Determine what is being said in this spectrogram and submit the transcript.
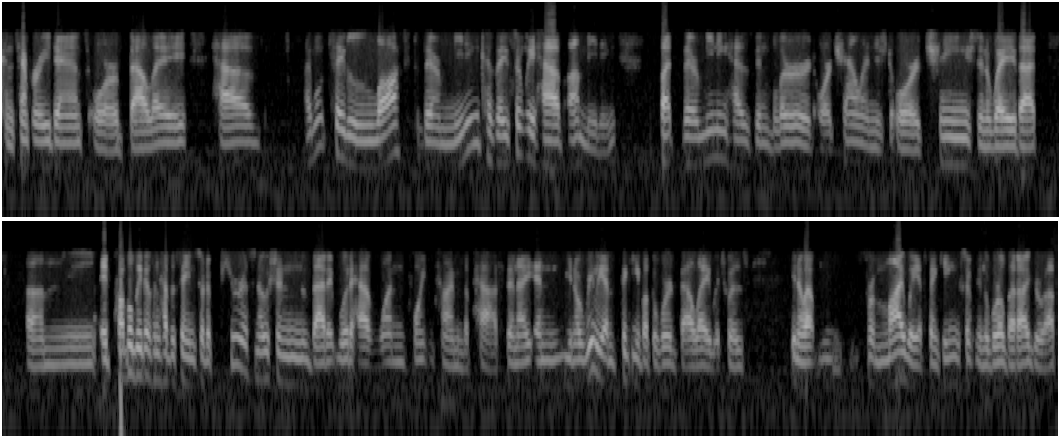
contemporary dance or ballet have, I won't say lost their meaning, because they certainly have a meaning, but their meaning has been blurred or challenged or changed in a way that um, it probably doesn't have the same sort of purist notion that it would have one point in time in the past. And I and you know really I'm thinking about the word ballet, which was you know from my way of thinking, certainly in the world that I grew up.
